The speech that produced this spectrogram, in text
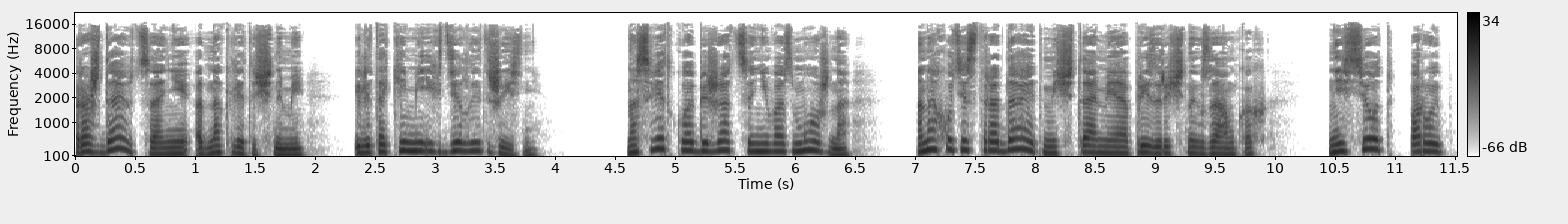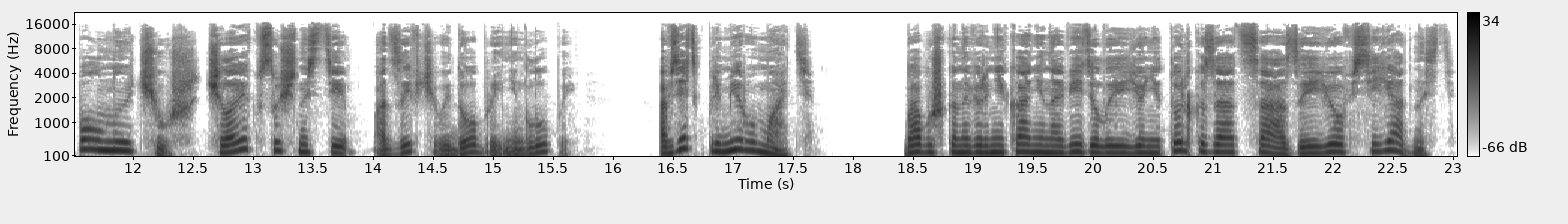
Рождаются они одноклеточными, или такими их делает жизнь? На Светку обижаться невозможно. Она хоть и страдает мечтами о призрачных замках, несет порой полную чушь. Человек, в сущности, отзывчивый, добрый, не глупый. А взять, к примеру, мать. Бабушка наверняка ненавидела ее не только за отца, а за ее всеядность.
